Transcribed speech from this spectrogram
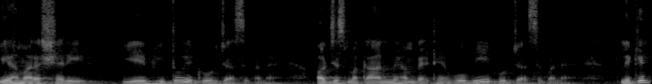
ये हमारा शरीर, ये भी तो एक ऊर्जा से बना है और जिस मकान में हम बैठे हैं, वो भी एक ऊर्जा से बना है। लेकिन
